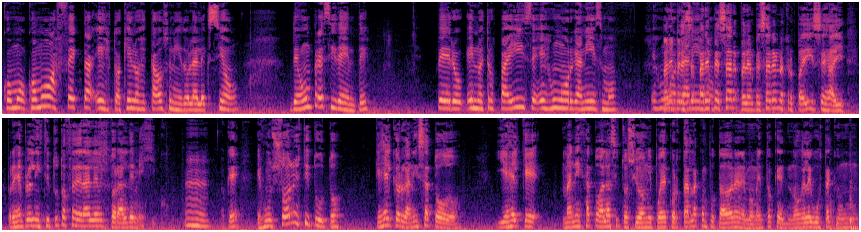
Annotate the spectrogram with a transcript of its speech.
¿cómo, ¿Cómo afecta esto aquí en los Estados Unidos, la elección de un presidente, pero en nuestros países es un organismo? Un Para, empezar, para empezar para empezar en nuestros países hay por ejemplo el Instituto Federal Electoral de México. Es un solo instituto que es el que organiza todo y es el que maneja toda la situación y puede cortar la computadora en el momento que no le gusta que un,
